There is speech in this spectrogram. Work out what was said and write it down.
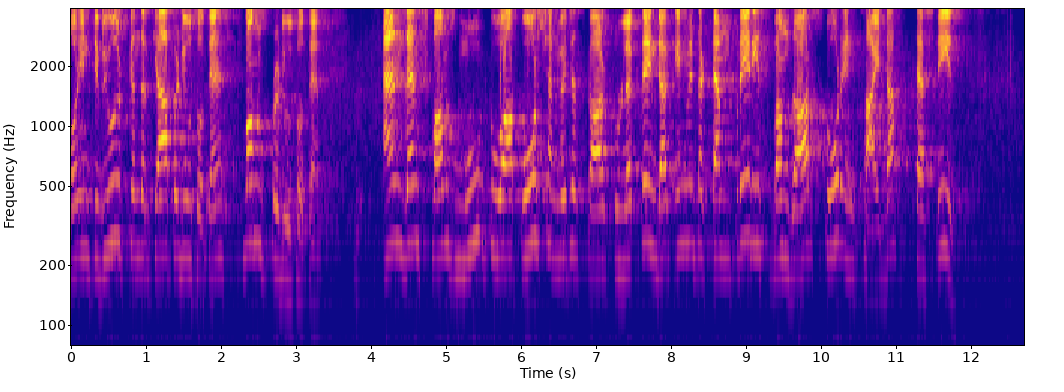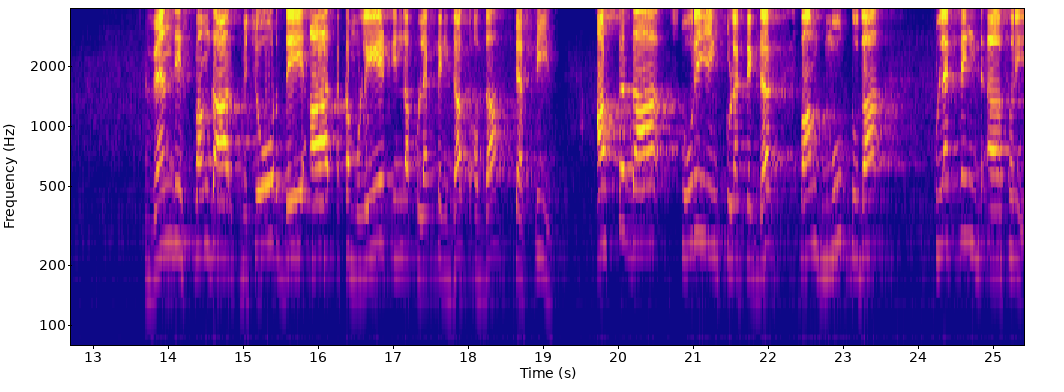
और इन ट्यूब्यूल्स के अंदर क्या प्रोड्यूस होते हैं? स्पम्स प्रोड्यूस होते हैं. And then sperms move to a portion which is called collecting दट in which the temporary sperms are store in the testes When the sperms are mature, they are accumulate in the collecting duct of the testes. After the storing in collecting duct, sperms move to the collecting, uh, sorry,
